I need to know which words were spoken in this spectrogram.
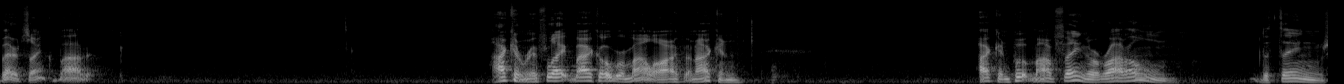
Better think about it. I can reflect back over my life and I can I can put my finger right on the things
